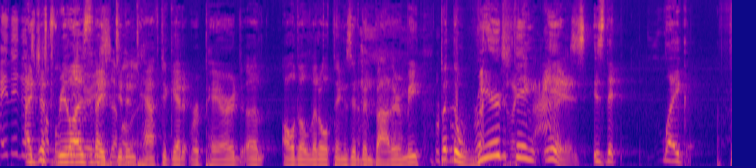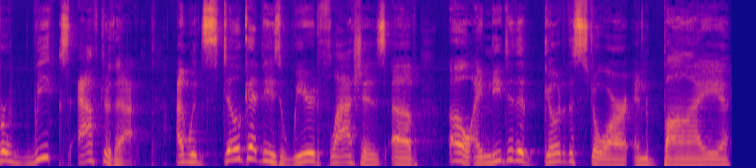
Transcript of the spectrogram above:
I, think I just realized that I didn't have to get it repaired. Uh, all the little things that had been bothering me. But the weird It's like, thing ah, is, is that like for weeks after that, I would still get these weird flashes of, oh, I need to go to the store and buy,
